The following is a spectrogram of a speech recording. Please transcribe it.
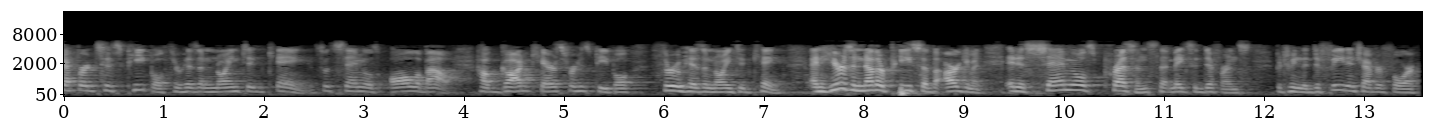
shepherds his people through his anointed king. That's what Samuel's all about. How God cares for his people through his anointed king. And here's another piece of the argument it is Samuel's presence that makes a difference between the defeat in chapter 4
